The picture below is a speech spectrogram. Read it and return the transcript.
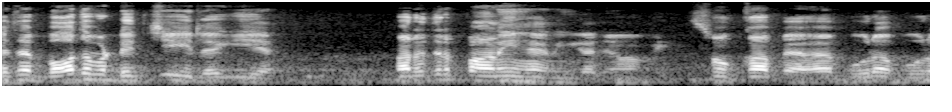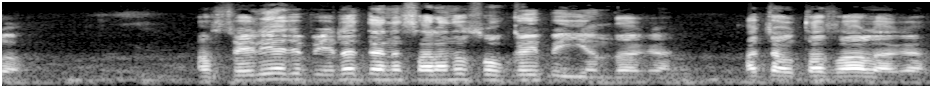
ਇੱਥੇ ਬਹੁਤ ਵੱਡੀ ਝੀਲ ਹੈਗੀ ਹੈ। ਪਰ ਇੱਧਰ ਪਾਣੀ ਹੈ ਨਹੀਂਗਾ ਜਮਾਂ ਵੀ। ਸੋਕਾ ਪਿਆ ਹੋਇਆ ਪੂਰਾ ਪੂਰਾ। ਆਸਟ੍ਰੇਲੀਆ 'ਚ ਪਿਛਲੇ 3 ਸਾਲਾਂ ਤੋਂ ਸੋਕਾ ਹੀ ਪਈ ਜਾਂਦਾ ਹੈਗਾ। ਆ ਚੌਥਾ ਸਾਲ ਹੈਗਾ।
